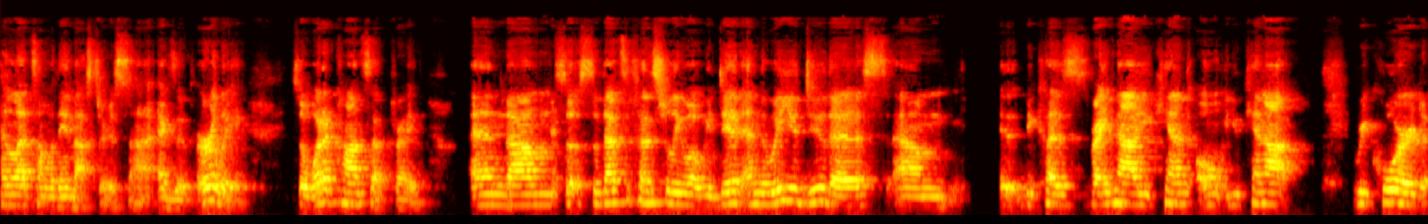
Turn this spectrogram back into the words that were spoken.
and let some of the investors uh, exit early. So what a concept, right? And um, so, so that's essentially what we did. And the way you do this, um, because right now you can't own, you cannot record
